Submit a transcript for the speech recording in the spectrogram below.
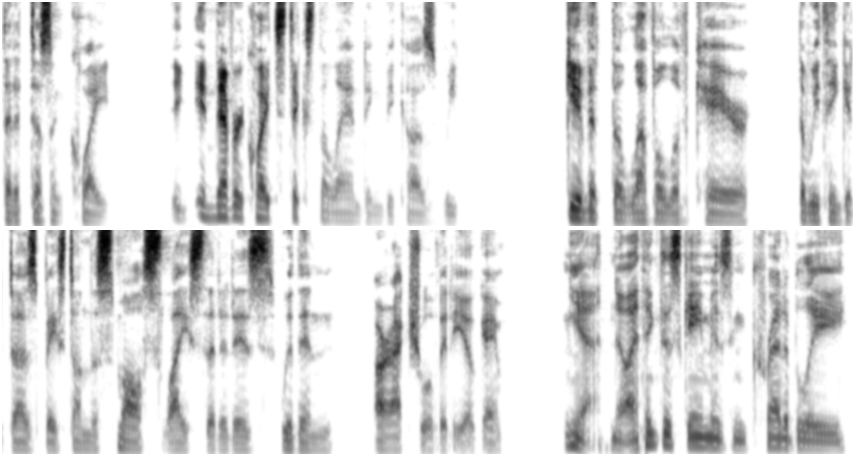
that it doesn't quite, it, it never quite sticks the landing because we give it the level of care that we think it does based on the small slice that it is within our actual video game. Yeah, no, I think this game is incredibly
